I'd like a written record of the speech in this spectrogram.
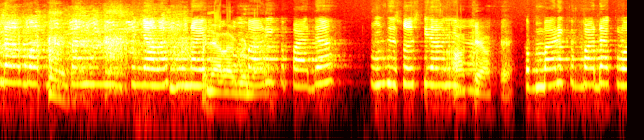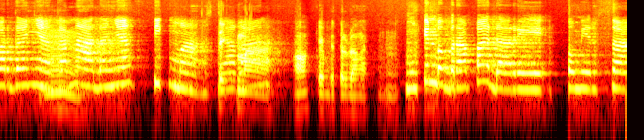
buat mantan penyalahguna itu Penyalahguna. kembali kepada fungsi sosialnya Oke, oke. kembali kepada keluarganya Hmm. karena adanya stigma, ya kan? Stigma. Oke, betul banget. Hmm. mungkin beberapa dari pemirsa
